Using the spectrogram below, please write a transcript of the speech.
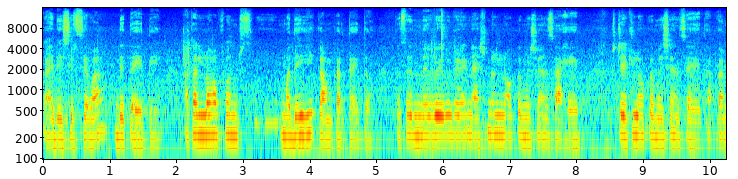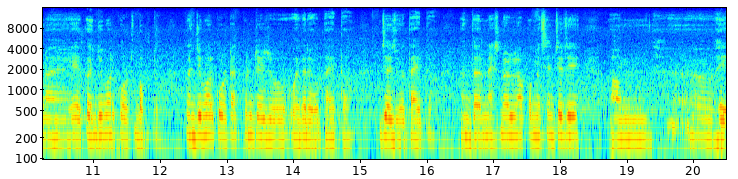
कायदेशीर सेवा देता येते. आता लॉ फर्म्समध्येही काम करता येतं. तसं न वेगवेगळे नॅशनल लॉ कमिशन्स आहेत स्टेट लॉ कमिशन्स आहेत. आपण हे कंझ्युमर कोर्ट बघतो. कंझ्युमर कोर्टात पण जज वगैरे होता येतं जज होता येतं. नंतर नॅशनल लॉ कमिशनचे जे हे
